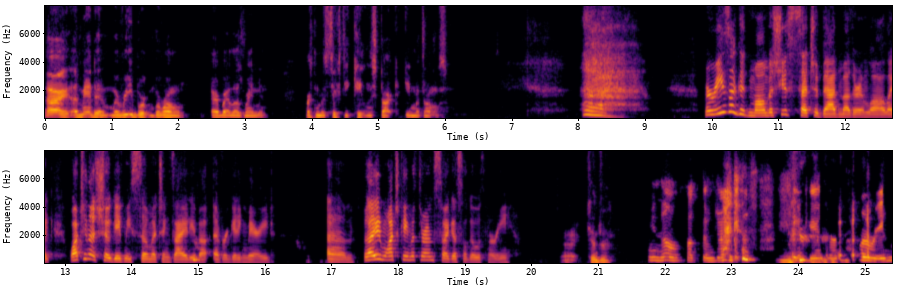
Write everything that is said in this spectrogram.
All right, Amanda Marie Bar- Barone. Everybody loves Raymond. Verse number sixty, Catelyn Stark, Game of Thrones. Marie's a good mom, but she is such a bad mother in law. Like watching that show gave me so much anxiety about ever getting married. Um, but I didn't watch Game of Thrones, so I guess I'll go with Marie. All right, Kendra. You know, fuck them dragons. Thinking Marie.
